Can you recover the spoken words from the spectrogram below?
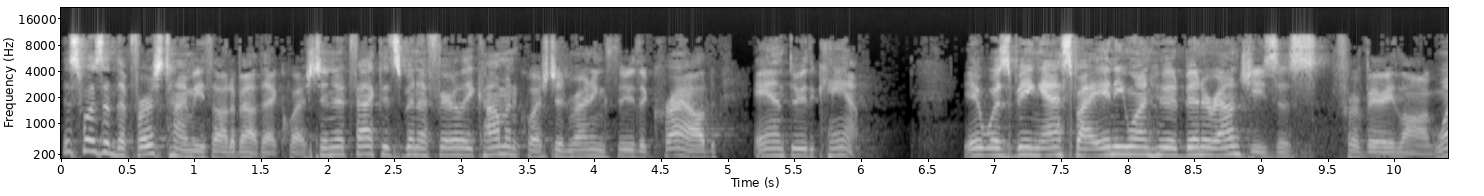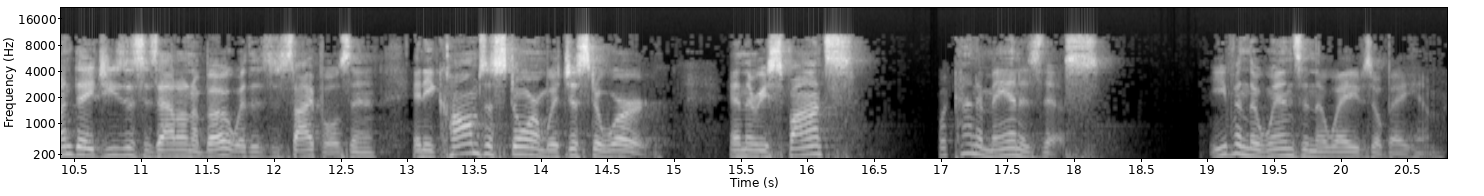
This wasn't the first time he thought about that question. In fact, it's been a fairly common question running through the crowd and through the camp. It was being asked by anyone who had been around Jesus for very long. One day, Jesus is out on a boat with his disciples and, and he calms a storm with just a word. And the response, What kind of man is this? Even the winds and the waves obey him.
